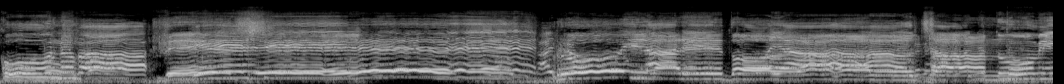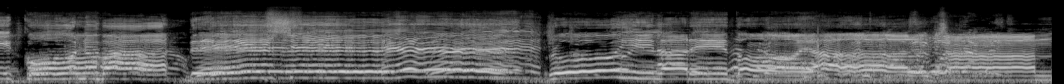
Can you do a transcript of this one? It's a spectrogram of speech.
কোন বা রইলারে দয়া তুমি কোন বা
